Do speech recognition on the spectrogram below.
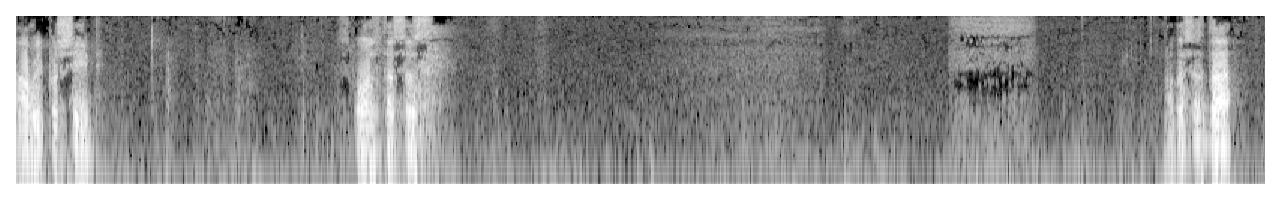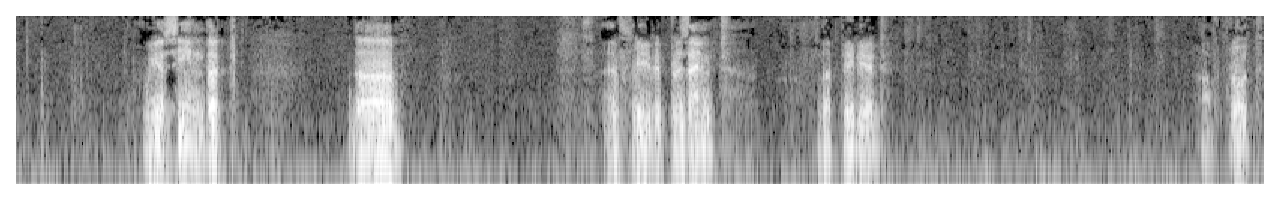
how we proceed. Suppose this is now this is the we have seen that the if we represent the period of growth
